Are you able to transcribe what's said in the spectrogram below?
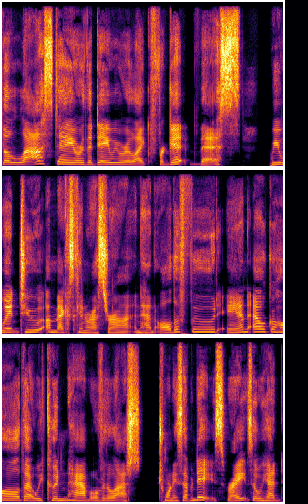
the last day or the day we were like, forget this, we went to a Mexican restaurant and had all the food and alcohol that we couldn't have over the last 27 days, right? So we had,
